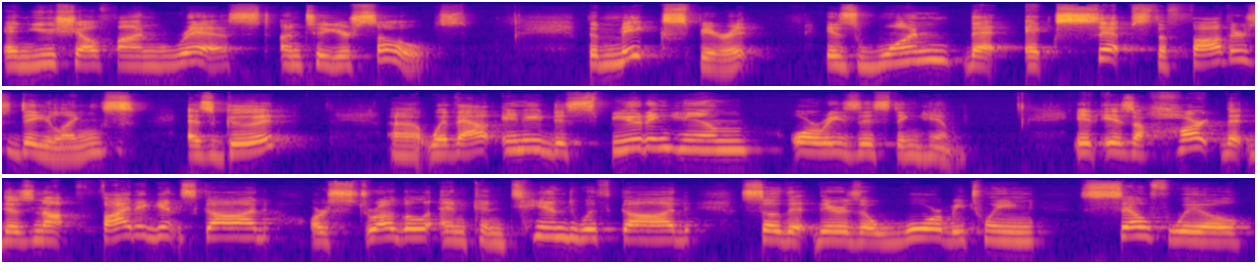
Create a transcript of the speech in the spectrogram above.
and you shall find rest unto your souls. The meek spirit is one that accepts the Father's dealings as good uh, without any disputing Him or resisting Him. It is a heart that does not fight against God or struggle and contend with God so that there's a war between self will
